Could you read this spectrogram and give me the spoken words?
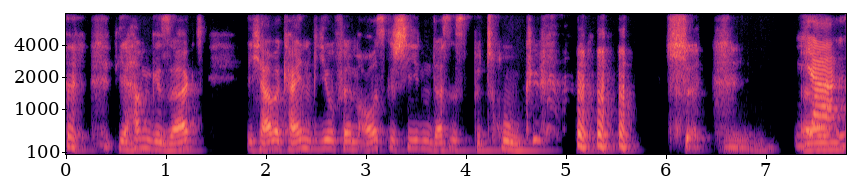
die haben gesagt, ich habe keinen Biofilm ausgeschieden, das ist Betrug. Ja, Ähm,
